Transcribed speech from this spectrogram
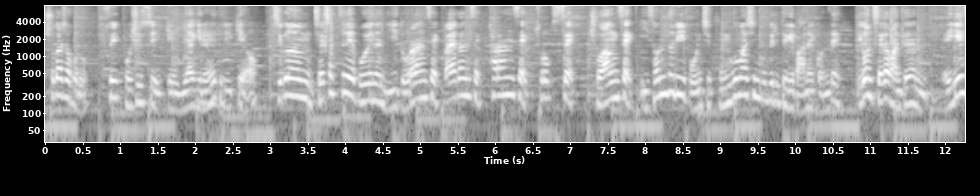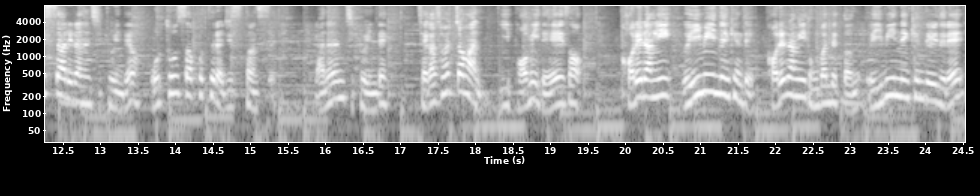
추가적으로 수익 보실 수 있게 이야기를 해드릴게요. 지금 제 차트에 보이는 이 노란색, 빨간색, 파란색, 초록색, 주황색 이 선들이 뭔지 궁금하신 분들이 되게 많을 건데 이건 제가 만든 ASR이라는 지표인데요. 오토 서포트 레지스턴스라는 지표인데 제가 설정한 이 범위 내에서 거래량이 의미 있는 캔들, 거래량이 동반됐던 의미 있는 캔들들의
